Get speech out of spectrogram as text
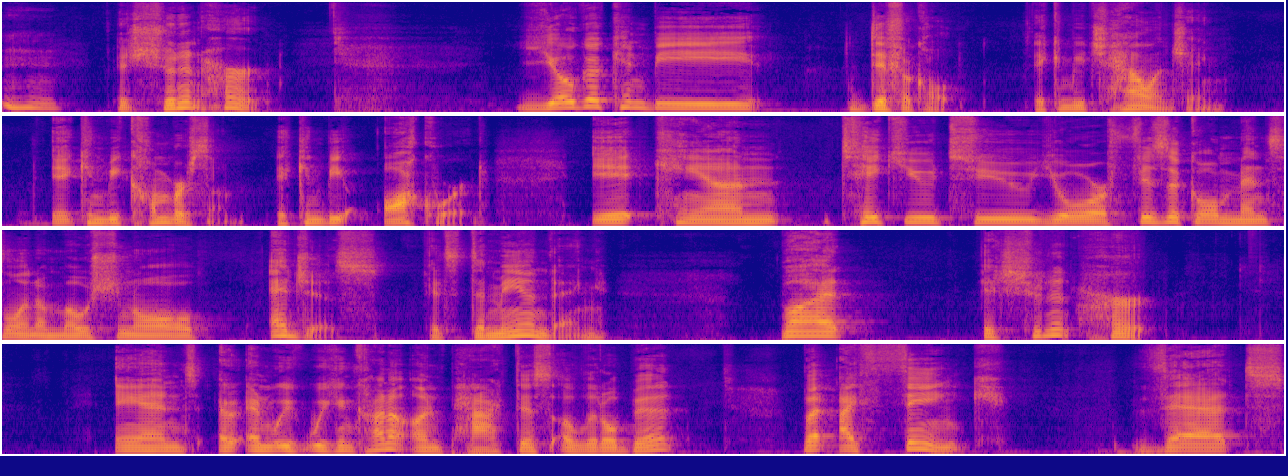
Mm-hmm. It shouldn't hurt. Yoga can be difficult, it can be challenging, it can be cumbersome, it can be awkward, it can take you to your physical, mental, and emotional edges. It's demanding, but it shouldn't hurt. And and we, we can kind of unpack this a little bit, but I think that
